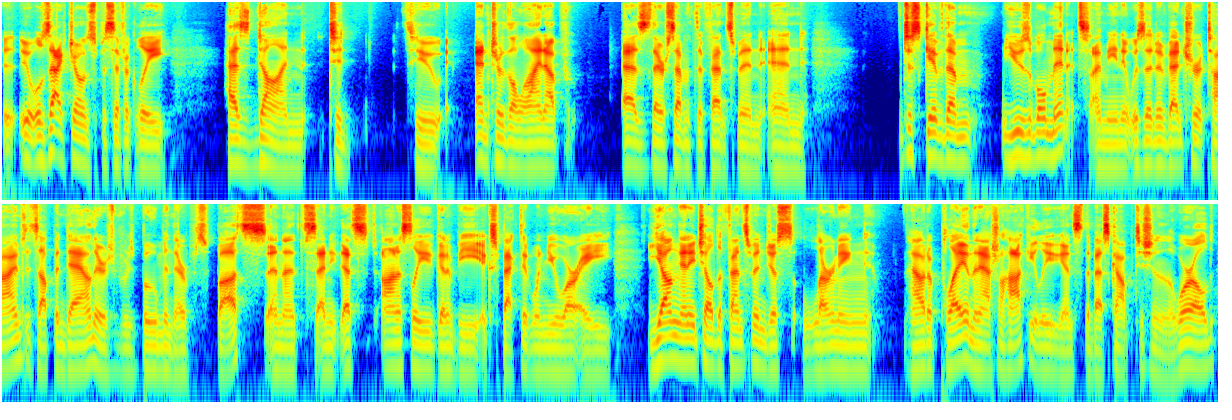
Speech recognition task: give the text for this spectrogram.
uh, well, Zach Jones specifically has done to to enter the lineup as their seventh defenseman and just give them usable minutes. I mean, it was an adventure at times. It's up and down. There's boom and there's busts, and that's and that's honestly going to be expected when you are a young NHL defenseman just learning how to play in the National Hockey League against the best competition in the world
